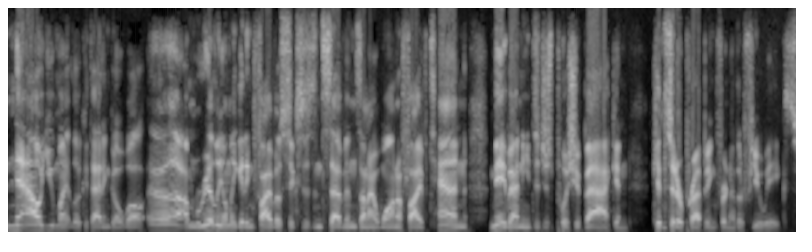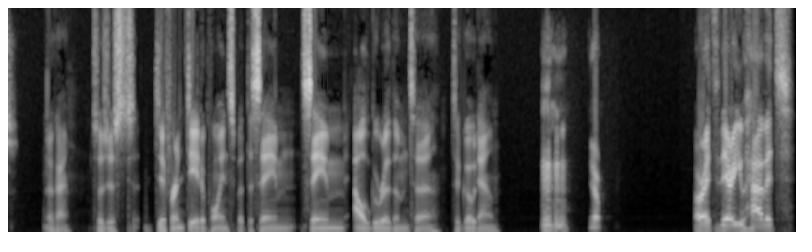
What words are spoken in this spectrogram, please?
Now you might look at that and go, well, uh, I'm really only getting 506s and 7s and I want a 510. Maybe I need to just push it back and consider prepping for another few weeks. Okay. So just different data points, but the same same algorithm to to go down. Mm-hmm. Yep. All right, so there you have it.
